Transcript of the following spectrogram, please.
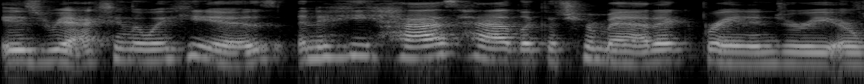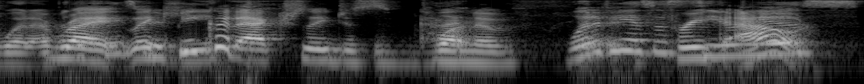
is reacting the way he is, and if he has had like a traumatic brain injury or whatever, right, like he be, could actually just kind of What if he has a freak out? serious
